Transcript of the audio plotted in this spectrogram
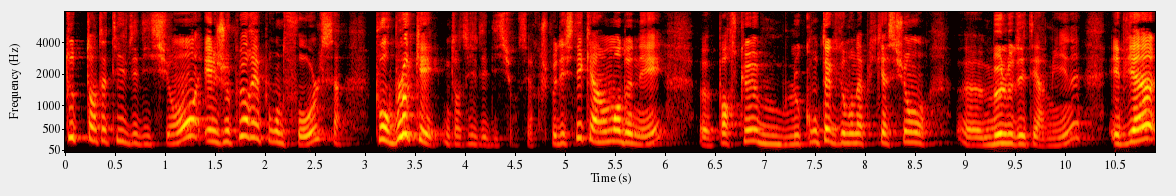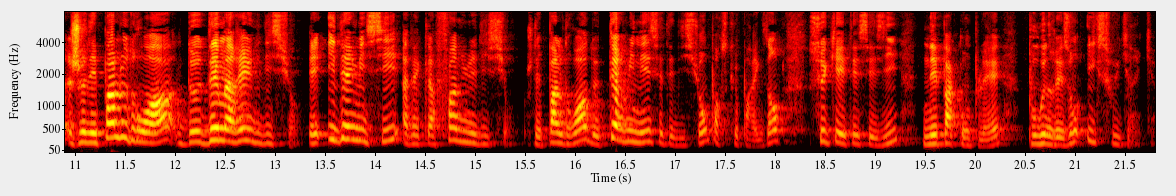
toute tentative d'édition et je peux répondre false pour bloquer une tentative d'édition. C'est-à-dire que je peux décider qu'à un moment donné, euh, parce que le contexte de mon application euh, me le détermine, eh bien je n'ai pas le droit de démarrer une édition. Et idem ici avec la fin d'une édition. Je n'ai pas le droit de terminer cette édition parce que par exemple ce qui a été saisi n'est pas complet pour une raison X ou Y.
